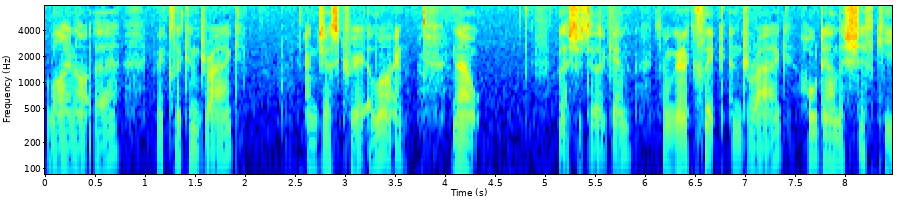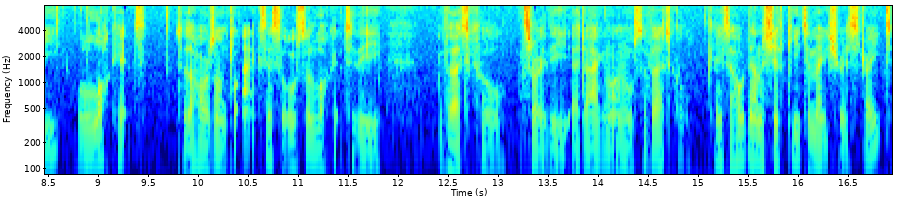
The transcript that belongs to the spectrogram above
line art there, I'm going to click and drag, and just create a line. Now, let's just do that again. So I'm going to click and drag, hold down the shift key, will lock it to the horizontal axis, it'll also lock it to the vertical, sorry, the uh, diagonal and also vertical. Okay, so hold down the shift key to make sure it's straight,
